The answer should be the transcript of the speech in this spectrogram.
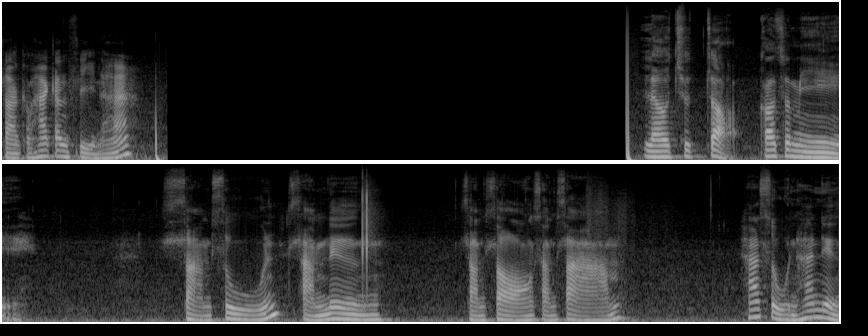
สามกับห้ากันสี่นะ แล้วชุดเจาะก็จะมีสามศูนย์สามหนึ่งสามสองสามสาม ห้าศูนย์ห้าหนึ่ง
